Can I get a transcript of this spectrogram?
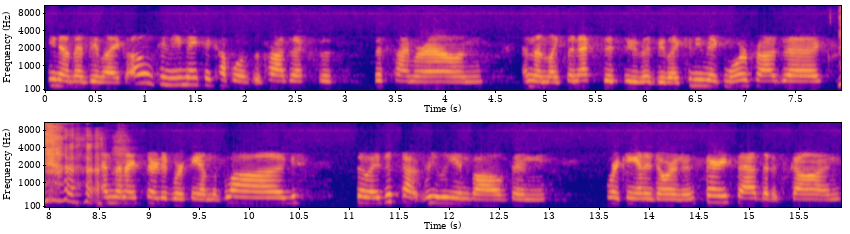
you know they'd be like, oh, can you make a couple of the projects this this time around? And then like the next issue, they'd be like, can you make more projects? and then I started working on the blog. So I just got really involved in working at Adorn. It's very sad that it's gone,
